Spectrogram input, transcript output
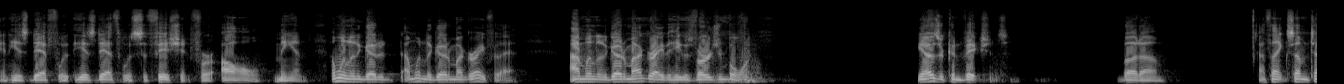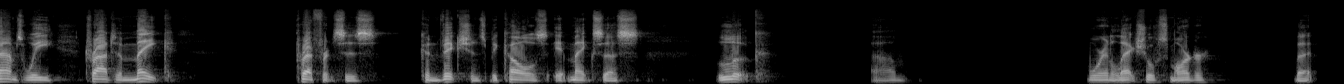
And his death, was, his death was sufficient for all men. I'm willing to go to, I'm willing to go to my grave for that. I'm willing to go to my grave that he was virgin born. Know, those are convictions. But um, I think sometimes we try to make preferences convictions because it makes us look um, more intellectual, smarter. But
